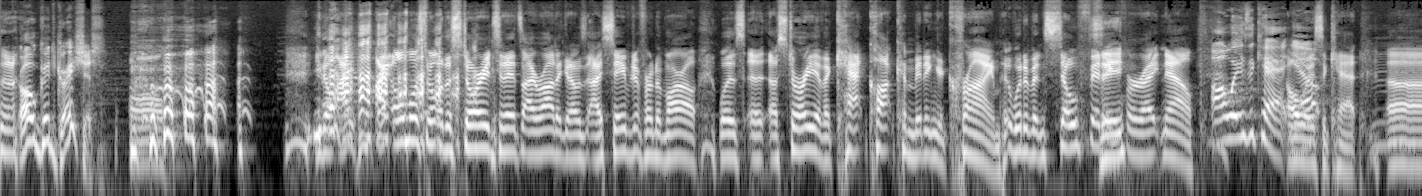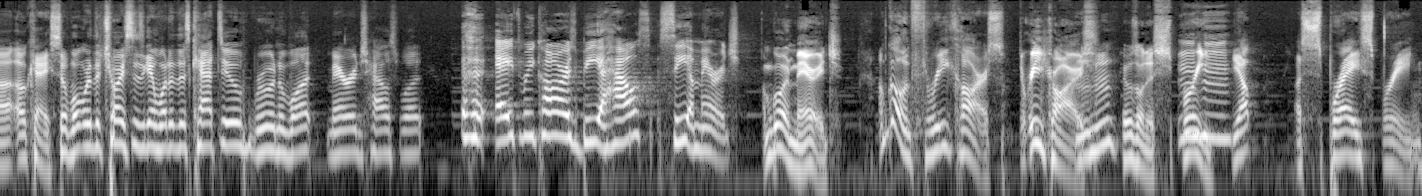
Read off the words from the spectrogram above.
oh, good gracious. You know, I, I almost went with a story today. It's ironic. And I was I saved it for tomorrow. Was a, a story of a cat caught committing a crime. It would have been so fitting See? for right now. Always a cat. Always a yep. cat. Uh, okay, so what were the choices again? What did this cat do? Ruin a what? Marriage, house, what? A, three cars. B, a house. C, a marriage. I'm going marriage. I'm going three cars. Three cars. It was on a spree. Yep, a spray spree.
